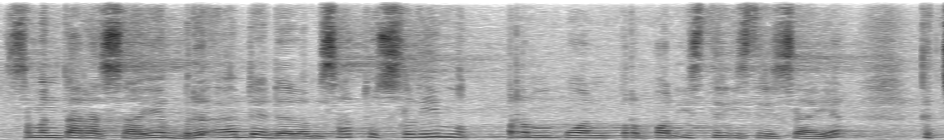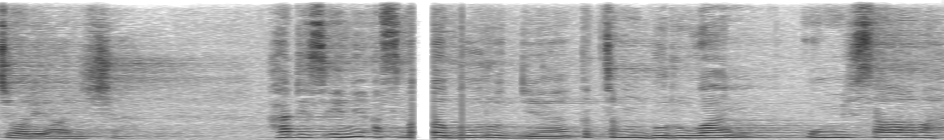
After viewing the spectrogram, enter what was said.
Sementara saya berada dalam satu selimut perempuan-perempuan istri-istri saya kecuali Aisyah hadis ini asbab buruknya kecemburuan Umi Salamah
